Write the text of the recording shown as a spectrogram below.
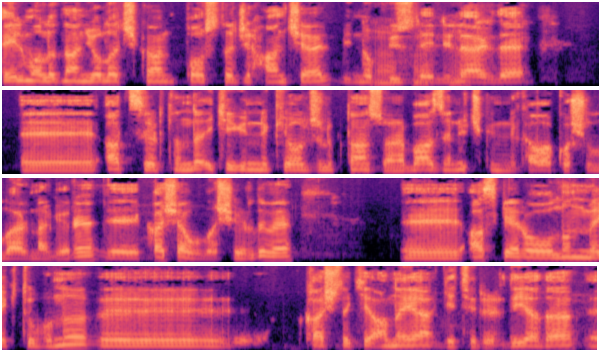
Elmalı'dan yola çıkan postacı Hançer 1950'lerde e, at sırtında iki günlük yolculuktan sonra bazen üç günlük hava koşullarına göre e, Kaş'a ulaşırdı ve e, asker oğlun mektubunu e, Kaş'taki anaya getirirdi ya da e,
